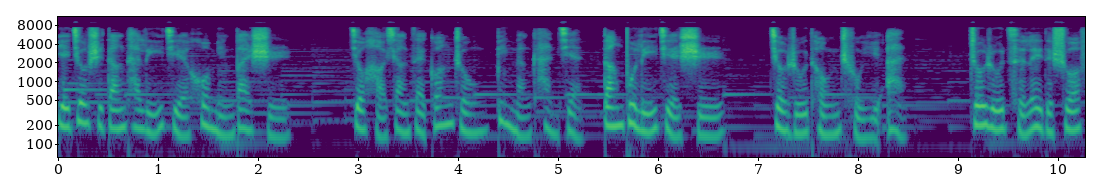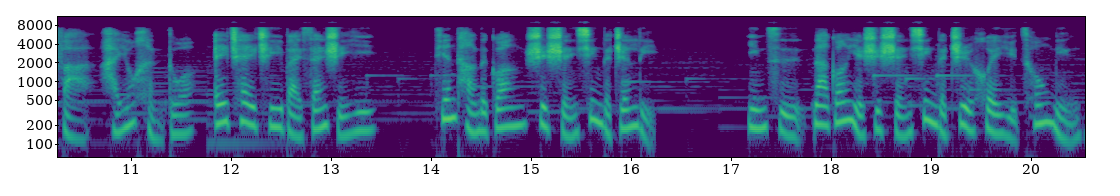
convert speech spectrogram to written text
也就是当他理解或明白时，就好像在光中并能看见；当不理解时，就如同处于暗。诸如此类的说法还有很多。H H 一百三十一，天堂的光是神性的真理，因此那光也是神性的智慧与聪明。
